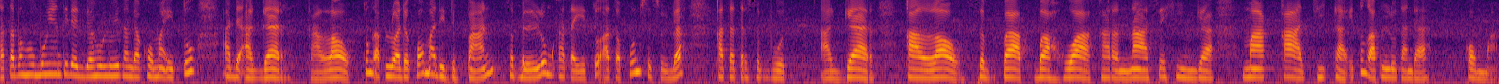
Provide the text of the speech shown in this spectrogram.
Kata penghubung yang tidak didahului tanda koma itu ada agar kalau. Itu nggak perlu ada koma di depan sebelum kata itu ataupun sesudah kata tersebut agar kalau sebab bahwa karena sehingga maka jika itu nggak perlu tanda koma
